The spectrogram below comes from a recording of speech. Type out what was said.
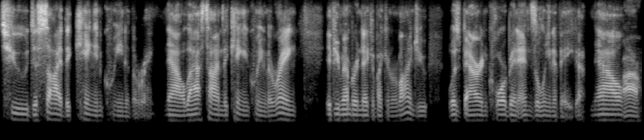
to decide the king and queen of the ring. Now, last time the king and queen of the ring, if you remember, Nick, if I can remind you, was Baron Corbin and Zelina Vega. Now, Wow,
